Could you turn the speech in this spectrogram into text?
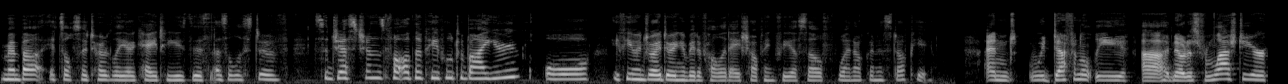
Remember, it's also totally okay to use this as a list of suggestions for other people to buy you, or if you enjoy doing a bit of holiday shopping for yourself, we're not going to stop you. And we definitely uh, noticed from last year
